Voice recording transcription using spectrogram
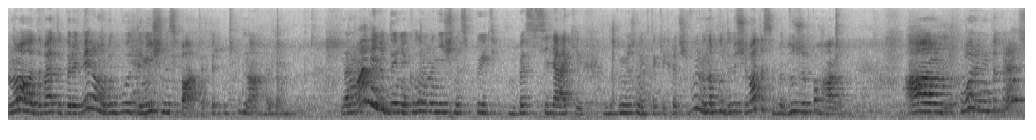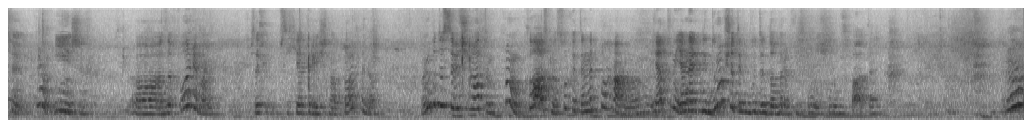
Ну але давайте перевіримо, ви будете ніч не спати під, під наглядом. Нормальній людині, коли вона ніч не спить без всіляких допоміжних таких речовин, вона буде відчувати себе дуже погано. А хворий на депресію, ну інших о, захворювань псих, психіатричного профілю, він буде себе відчувати ну, класно, слухайте, непогано. Я, я навіть не думаю, що так буде добре після нічого спати. Ну,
